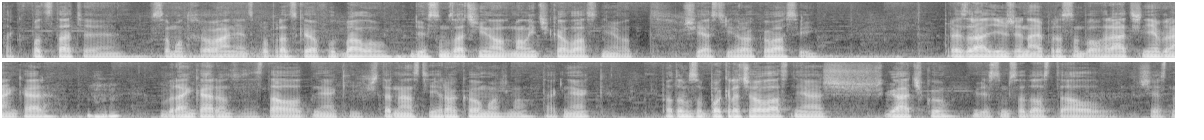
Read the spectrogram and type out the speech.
Tak v podstate som odchovanec popradského futbalu, kde som začínal od malička vlastne od 6 rokov asi. Prezradím, že najprv som bol hráč, nie brankár. Mm-hmm. Brankárom som sa stal od nejakých 14 rokov možno, tak nejak. Potom som pokračoval vlastne až gáčku, kde som sa dostal v 16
